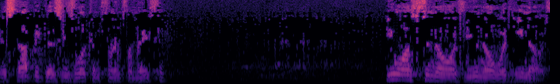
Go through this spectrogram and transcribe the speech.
it's not because He's looking for information? He wants to know if you know what He knows.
